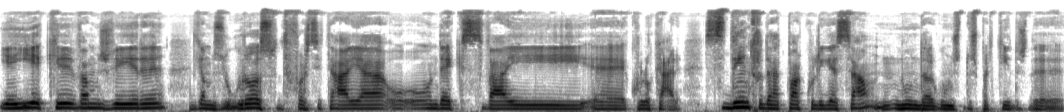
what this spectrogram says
e aí é que vamos ver, digamos, o grosso de Força Itália onde é que se vai colocar. Se dentro da atual coligação, num de alguns dos, dos partidos de,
